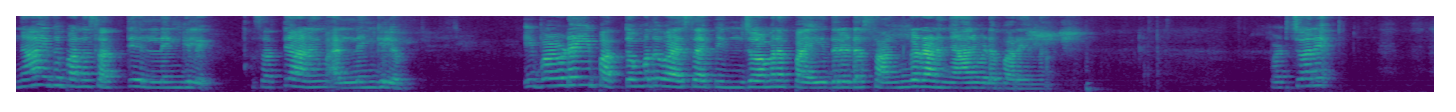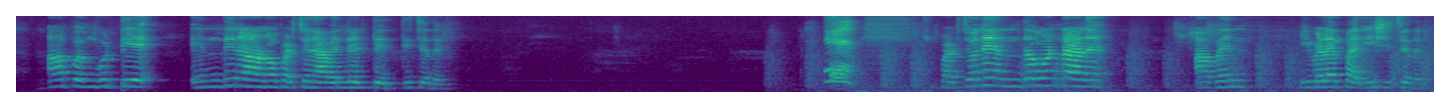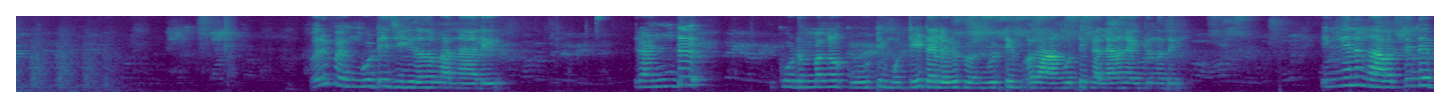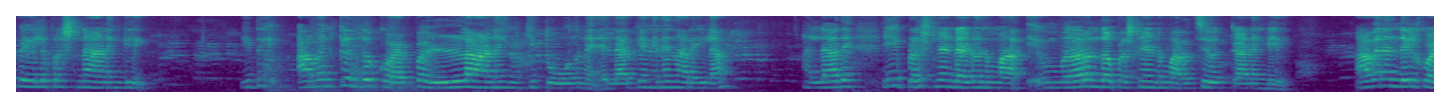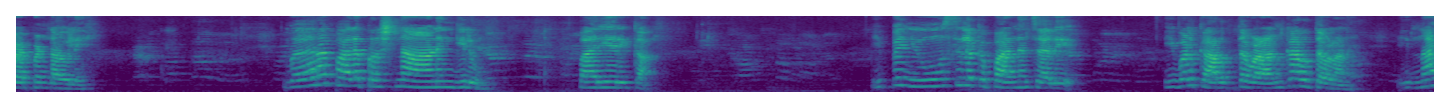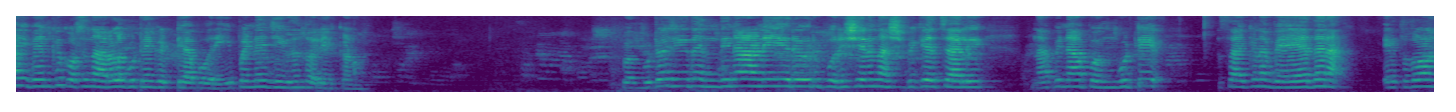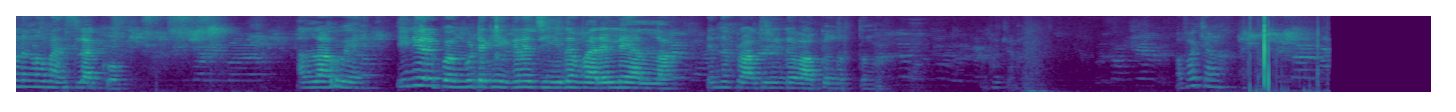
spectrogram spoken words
ഞാൻ ഇത് പറഞ്ഞ സത്യമല്ലെങ്കിൽ സത്യമാണെങ്കിലും അല്ലെങ്കിലും ഇവളുടെ ഈ പത്തൊമ്പത് വയസ്സായ പിഞ്ചോമന പൈതലുടെ സങ്കടമാണ് ഞാനിവിടെ പറയുന്നത്. പഠിച്ചോന് ആ പെൺകുട്ടിയെ എന്തിനാണോ പഠിച്ചവന് അവന്റെ അടുത്ത് എത്തിച്ചത്. പഠിച്ചോനെ എന്തുകൊണ്ടാണ് അവൻ ഇവളെ പരീക്ഷിച്ചത്? ഒരു പെൺകുട്ടി ജീവിതം എന്ന് പറഞ്ഞാൽ രണ്ട് കുടുംബങ്ങൾ കൂട്ടി മുട്ടിയിട്ടല്ല ഒരു പെൺകുട്ടിയും ഒരു ആൺകുട്ടിയും കല്യാണം കഴിക്കുന്നത്? ഇങ്ങനെ നവത്തിന്റെ പേരിൽ പ്രശ്നമാണെങ്കിൽ ഇത് അവൻക്ക് എന്തോ കുഴപ്പമുള്ളതാണ് എനിക്ക് തോന്നുന്നത് എല്ലാവർക്കും എങ്ങനെയാണെന്ന് അറിയില്ല. അല്ലാതെ ഈ പ്രശ്നം ഉണ്ടായിട്ട് വേറെന്തോ പ്രശ്നമായിട്ട് മറച്ചു വെക്കുകയാണെങ്കിൽ അവൻ എന്തെങ്കിലും കുഴപ്പമുണ്ടാവൂലേ വേറെ പല പ്രശ്നമാണെങ്കിലും പരിഹരിക്കാം. ഇപ്പൊ ന്യൂസിലൊക്കെ പറഞ്ഞാൽ ഇവൾ കറുത്തവളാണ് കറുത്തവളാണ് എന്നാ ഇവനക്ക് കുറച്ച് നേരമുള്ള കുട്ടിയെ കിട്ടിയാ പോരെ. ഈ പെണ്ണിന്റെ ജീവിതം തൊലയിക്കണം. പെൺകുട്ടിയുടെ ജീവിതം എന്തിനാണ് ഈ ഒരു ഒരു പുരുഷനെ നശിപ്പിക്കുക വെച്ചാൽ? എന്നാ പിന്നെ ആ പെൺകുട്ടി സഹിക്കണ വേദന എത്രത്തോളം നിങ്ങൾ മനസ്സിലാക്കുമോ അള്ളാഹുവേ ഇനി ഒരു പെൺകുട്ടിക്ക് ഇങ്ങനെ ജീവിതം വരല്ലേ അല്ല എന്ന് പ്രാർത്ഥനയുടെ വാക്ക് നിർത്തുന്നു. അപ്പൊക്കാണ് അപ്പൊക്കാണ്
